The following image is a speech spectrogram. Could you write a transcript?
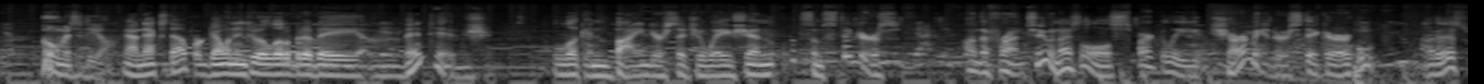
Yep. Boom, it's a deal. Now next up, we're going into a little bit of a vintage looking binder situation with some stickers on the front too. Nice little sparkly Charmander sticker. Ooh, look at this.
